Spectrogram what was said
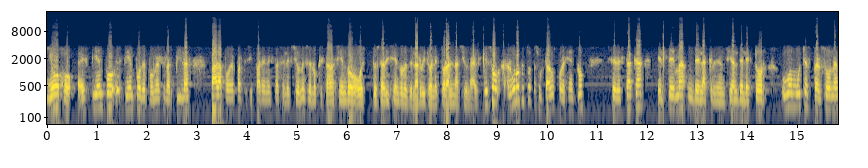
y ojo, es tiempo, es tiempo de ponerse las pilas para poder participar en estas elecciones, es lo que están haciendo o está diciendo desde el árbitro electoral nacional. Que son algunos de estos resultados, por ejemplo, se destaca el tema de la credencial de elector. Hubo muchas personas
